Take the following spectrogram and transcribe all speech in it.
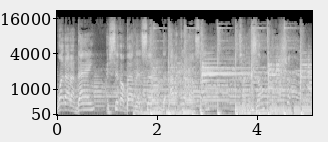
What a Day et c'est Robert Nelson de À la claire ensemble sur les ondes de.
